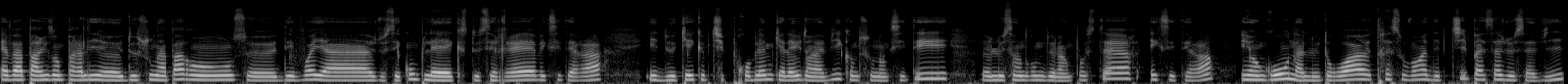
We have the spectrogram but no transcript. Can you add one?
Elle va par exemple parler euh, de son apparence, des voyages, de ses complexes, de ses rêves, etc. Et de quelques petits problèmes qu'elle a eu dans la vie comme son anxiété, le syndrome de l'imposteur, etc. Et en gros on a le droit très souvent à des petits passages de sa vie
